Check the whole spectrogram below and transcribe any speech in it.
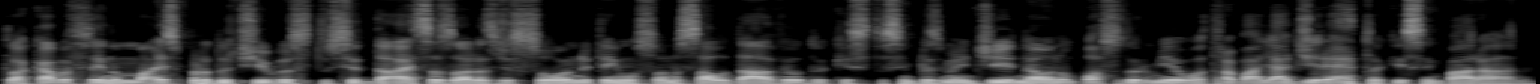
Tu acaba sendo mais produtivo se tu se dá essas horas de sono e tem um sono saudável do que se tu simplesmente, não, não posso dormir, eu vou trabalhar direto aqui sem parar, né?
